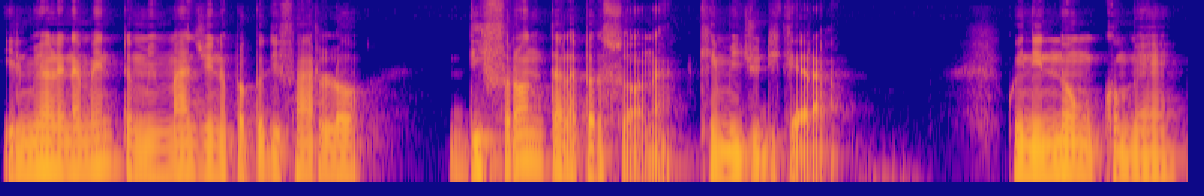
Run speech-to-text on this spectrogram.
il mio allenamento mi immagino proprio di farlo di fronte alla persona che mi giudicherà. Quindi non come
